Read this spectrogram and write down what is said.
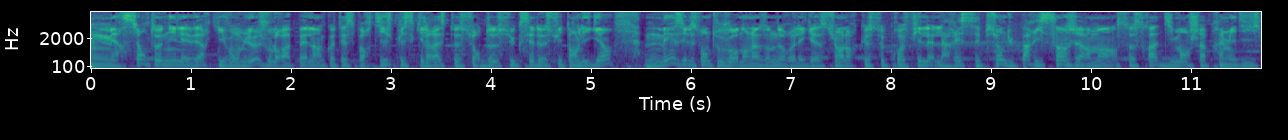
Merci Anthony, les Verts qui vont mieux, je vous le rappelle, un hein, côté sportif puisqu'ils restent sur deux succès de suite en Ligue 1, mais ils sont toujours dans la zone de relégation alors que se profile la réception du Paris Saint-Germain. Ce sera dimanche après-midi.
